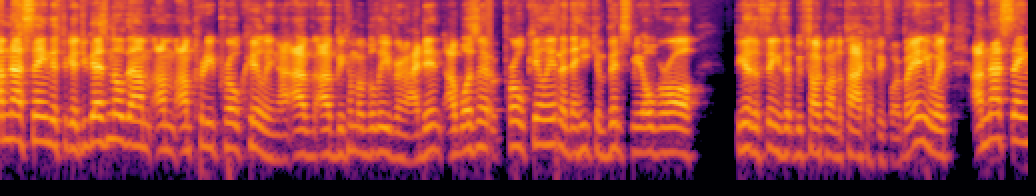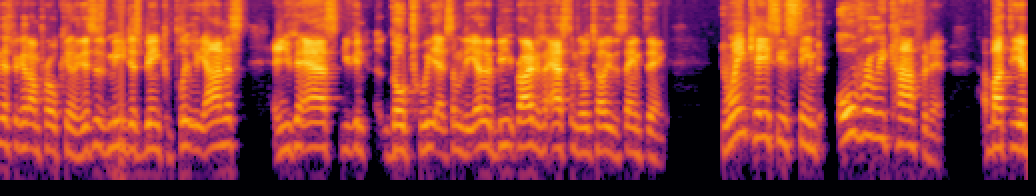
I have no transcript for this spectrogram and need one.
I'm not saying this because you guys know that I'm I'm, I'm pretty pro Killian. I've I've become a believer, and I didn't I wasn't pro Killian, and then he convinced me overall because of things that we've talked about on the podcast before. But anyways, I'm not saying this because I'm pro Killian. This is me just being completely honest. And you can ask, you can go tweet at some of the other beat writers and ask them; they'll tell you the same thing. Dwane Casey seemed overly confident about the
